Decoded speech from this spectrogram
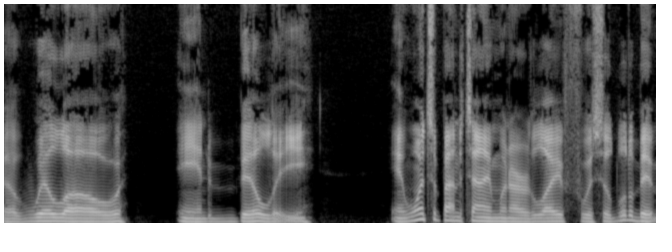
uh, Willow, and Billy. And once upon a time when our life was a little bit,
